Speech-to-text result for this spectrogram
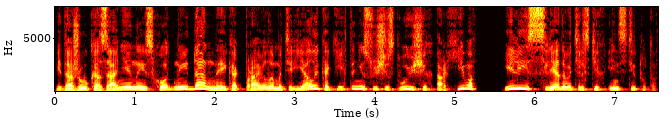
и даже указания на исходные данные, как правило, материалы каких-то несуществующих архивов или исследовательских институтов.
